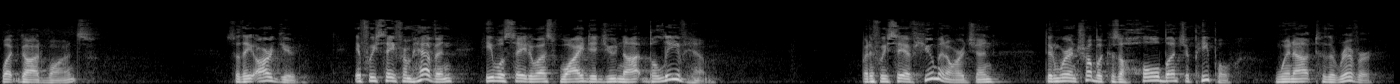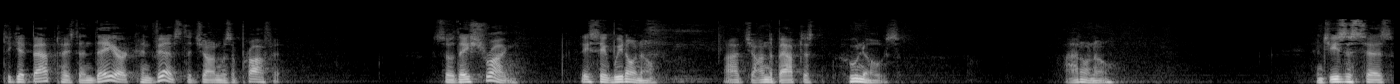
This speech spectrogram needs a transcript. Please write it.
what God wants. So they argued. If we say from heaven, he will say to us, why did you not believe him? But if we say of human origin, then we're in trouble because a whole bunch of people went out to the river to get baptized and they are convinced that John was a prophet. So they shrug. They say, we don't know. Uh, John the Baptist, who knows? I don't know. And Jesus says,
